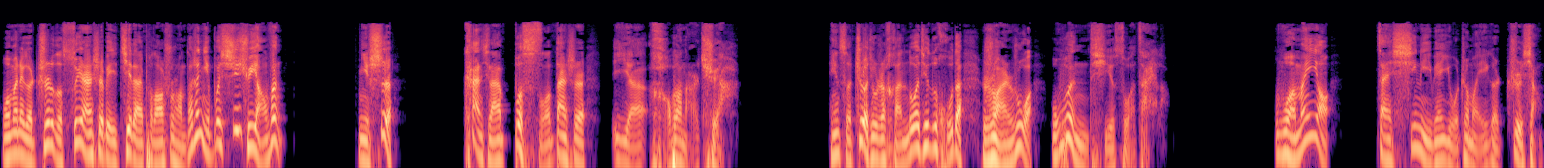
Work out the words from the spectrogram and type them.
我们这个枝子虽然是被接在葡萄树上，但是你不吸取养分，你是看起来不死，但是也好不到哪儿去啊。因此，这就是很多基督徒的软弱问题所在了。我们要在心里边有这么一个志向，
